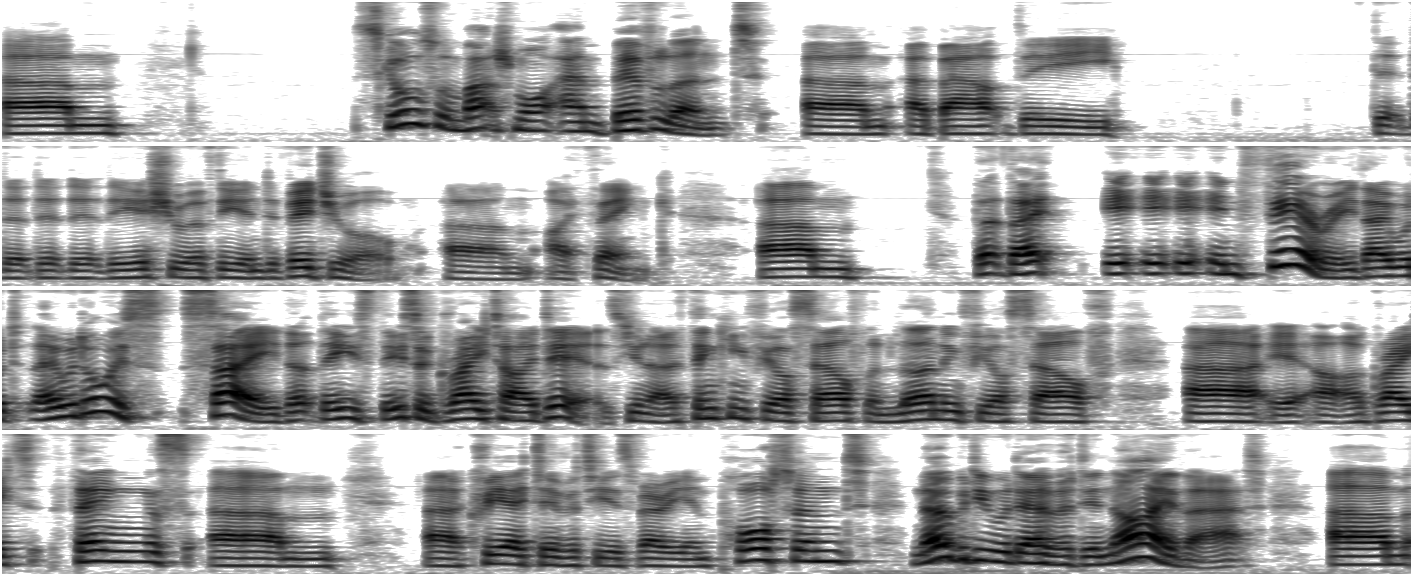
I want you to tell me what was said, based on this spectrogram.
Um, schools were much more ambivalent um, about the the, the, the, the issue of the individual, um, I think. Um, that they in theory, they would they would always say that these these are great ideas. You know, thinking for yourself and learning for yourself uh, are great things. Um, uh, creativity is very important. Nobody would ever deny that. Um,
